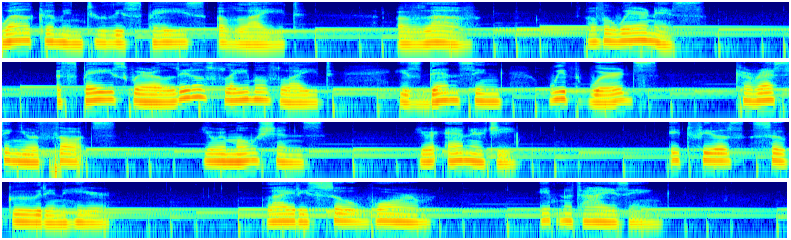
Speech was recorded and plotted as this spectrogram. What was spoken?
Welcome into this space of light, of love, of awareness. A space where a little flame of light is dancing with words, caressing your thoughts, your emotions, your energy. It feels so good in here. Light is so warm hypnotizing.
